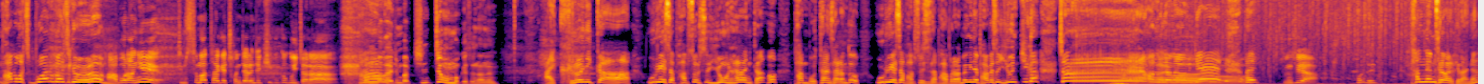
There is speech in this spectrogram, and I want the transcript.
아들이랑 바보같이 뭐 하는 거야 지금? 바보라니 지금 스마트하게 전자레인지 켜고 끄고 있잖아 엄마가 해준 밥 진짜 못 먹겠어 나는. 아이 그러니까 우리 회사 밥솥을 이용을 하라니까. 어? 밥 못하는 사람도 우리 회사 밥솥에서 밥을 하면 그냥 밥에서 윤기가 저르르 흘러나오는 게. 아이, 준수야 어, 네. 탄 냄새가 이렇게 나냐?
